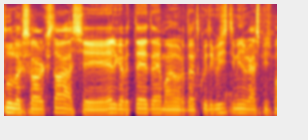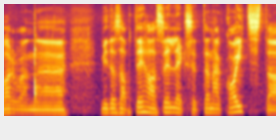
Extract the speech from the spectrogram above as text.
tullaks korraks tagasi LGBT teema juurde, et kui te küsite minu käest, mis ma arvan, äh, mida saab teha selleks, et täna kaitsta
